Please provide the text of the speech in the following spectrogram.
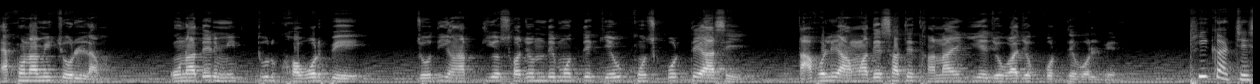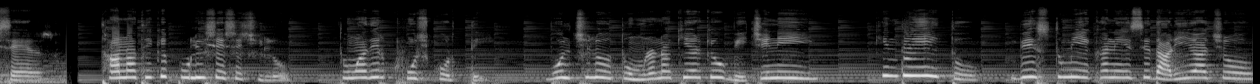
এখন আমি চললাম। ওনাদের মৃত্যুর খবর পেয়ে যদি আত্মীয় স্বজনদের মধ্যে কেউ খোঁজ করতে আসে তাহলে আমাদের সাথে থানায় গিয়ে যোগাযোগ করতে বলবেন। ঠিক আছে স্যার। থানা থেকে পুলিশ এসেছিল তোমাদের খোঁজ করতে। বলছিল তোমরা নাকি আর কেউ বেঁচে নেই। কিন্তু এই তো বেশ তুমি এখানে এসে দাঁড়িয়ে আছো।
